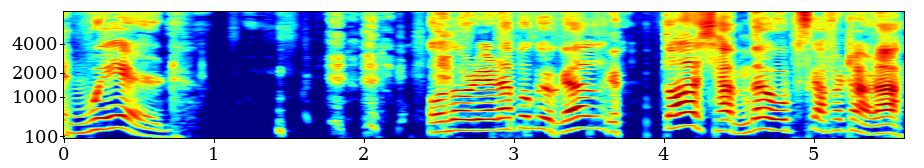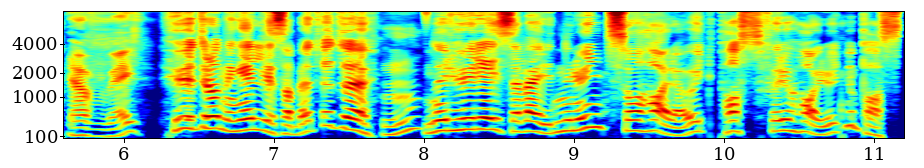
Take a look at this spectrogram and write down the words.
Yeah. weird. Og når du gjør det på Google, da kommer det opp, skal jeg fortelle deg. Ja vel. Hun dronning Elisabeth, vet du. Mm. Når hun reiser verden rundt, så har hun ikke pass, for hun har jo ikke noe pass.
